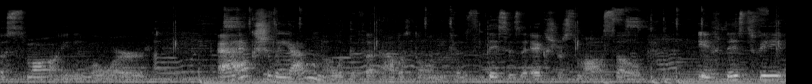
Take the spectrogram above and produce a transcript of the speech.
a small anymore. Actually, I don't know what the fuck I was doing because this is an extra small. So if this fit,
